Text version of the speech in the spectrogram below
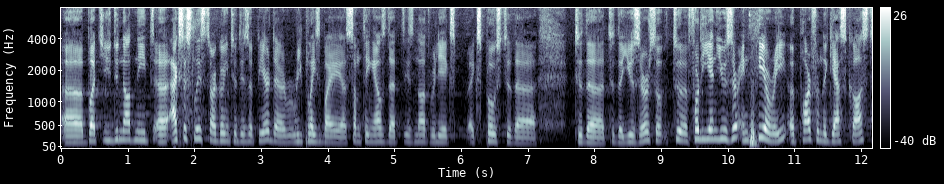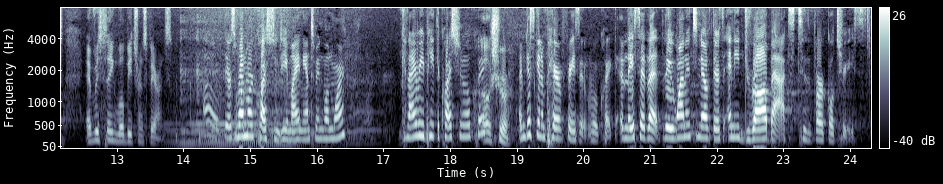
Uh, but you do not need, uh, access lists are going to disappear. They're replaced by uh, something else that is not really ex exposed to the, to the, to the user. So to, for the end user, in theory, apart from the gas cost, everything will be transparent. Oh, there's one more question. Do you mind answering one more? Can I repeat the question real quick? Oh, sure. I'm just going to paraphrase it real quick. And they said that they wanted to know if there's any drawbacks to the Verkle trees.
